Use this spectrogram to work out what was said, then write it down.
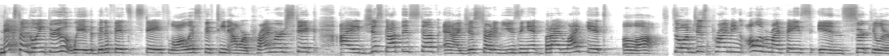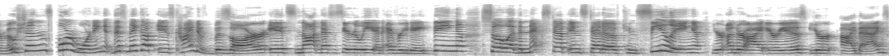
Next, I'm going through with the Benefits Stay Flawless 15 Hour Primer Stick. I just got this stuff and I just started using it, but I like it a lot. So I'm just priming all over my face in circular motions. Forewarning, this makeup is kind of bizarre. It's not necessarily an everyday thing. So uh, the next step, instead of concealing your under eye areas, your eye bags,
